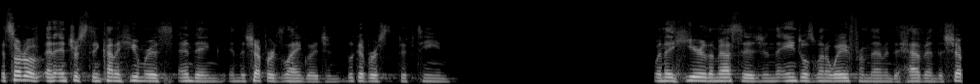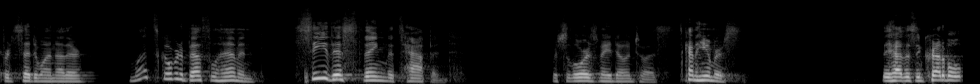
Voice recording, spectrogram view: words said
It's sort of an interesting, kind of humorous ending in the shepherd's language. And look at verse 15. When they hear the message and the angels went away from them into heaven, the shepherds said to one another, Let's go over to Bethlehem and see this thing that's happened which the Lord has made known to us. It's kind of humorous. They have this incredible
